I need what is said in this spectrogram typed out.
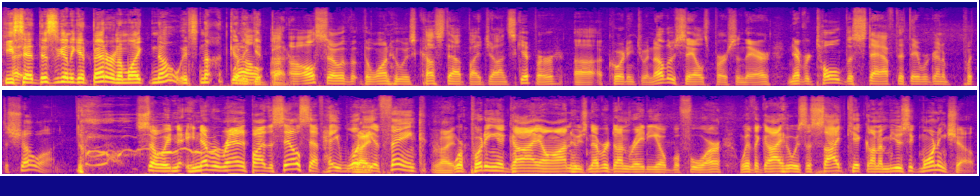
he said, This is going to get better. And I'm like, No, it's not going to well, get better. uh, also, the, the one who was cussed out by John Skipper, uh, according to another salesperson there, never told the staff that they were going to put the show on. so he, he never ran it by the sales staff. Hey, what Right. do you think? Right. We're putting a guy on who's never done radio before with a guy who was a sidekick on a music morning show.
